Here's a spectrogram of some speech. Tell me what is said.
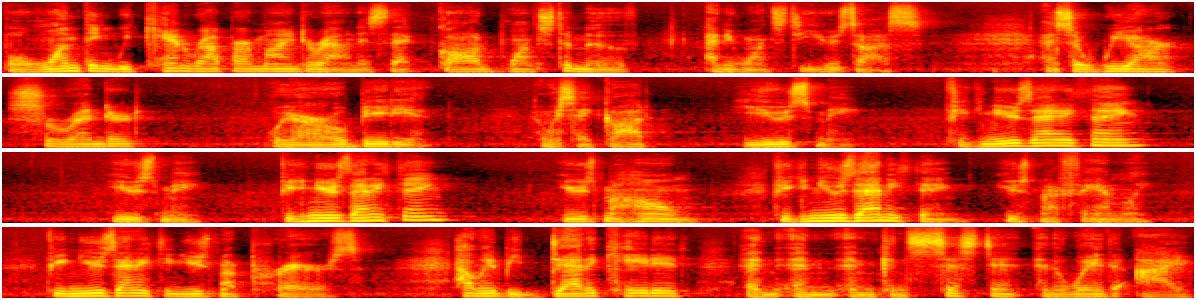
But one thing we can wrap our mind around is that God wants to move and he wants to use us. And so we are surrendered, we are obedient, and we say, God, use me. If you can use anything, use me. If you can use anything, use my home. If you can use anything, use my family. If you can use anything, use my prayers. Help me be dedicated and, and, and consistent in the way that I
